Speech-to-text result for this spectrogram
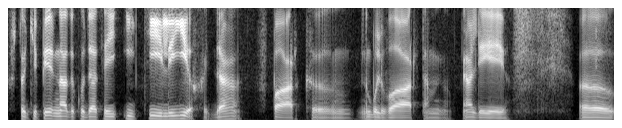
что теперь надо куда-то идти или ехать, да, парк, э, на бульвар, там, аллею. Э,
